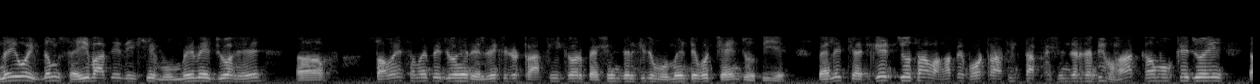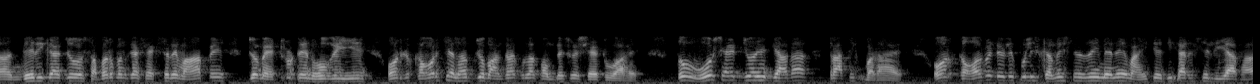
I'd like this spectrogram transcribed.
नहीं वो हो, एकदम सही बात है देखिए मुंबई में जो है समय समय पे जो है रेलवे की जो ट्रैफ़िक और पैसेंजर की जो मूवमेंट है, वो चेंज होती है। पहले चर्चगेट जो था, वहाँ पे बहुत ट्रैफ़िक था पैसेंजर का भी वहाँ कम होके जो है अंधेरी का जो सबर्बन का सेक्शन है, वहाँ पे जो मेट्रो ट्रेन हो गई है और जो कमर्शियल हब जो बांद्रा कुला कॉम्प्लेक्स में सेट हुआ है। तो वो सेट जो है, ज़्यादा ट्रैफ़िक बढ़ा है। और गवर्नमेंट रेलवे पुलिस कमिश्नर ने मैंने माहिती अधिकारी से लिया था,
